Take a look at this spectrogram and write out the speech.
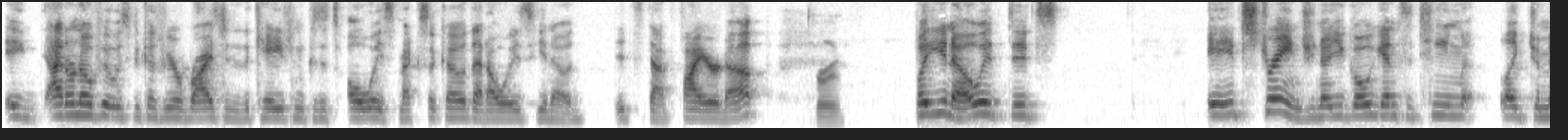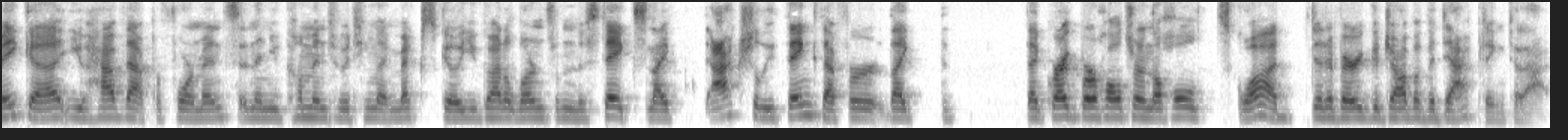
it, I don't know if it was because we were rising to the occasion because it's always Mexico that always you know it's that fired up. True. But you know it, it's it's strange. You know, you go against a team like Jamaica, you have that performance, and then you come into a team like Mexico, you got to learn from the mistakes. And I actually think that for like the, that Greg Berhalter and the whole squad did a very good job of adapting to that.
